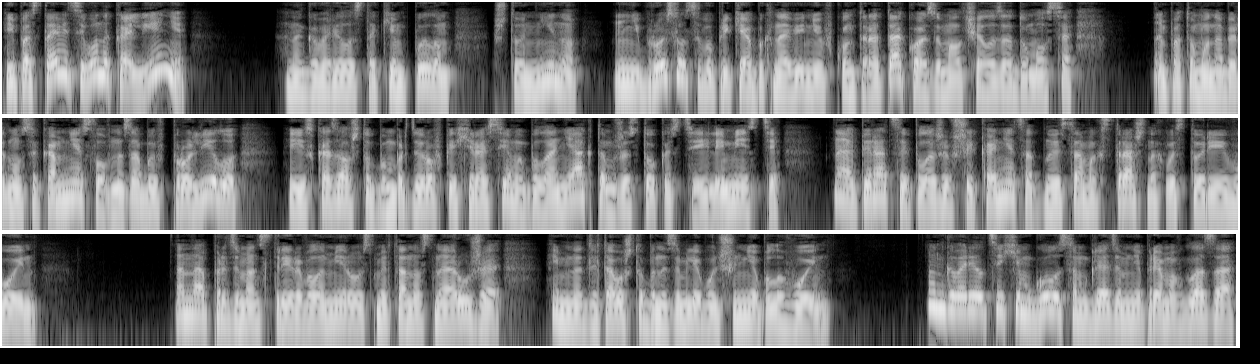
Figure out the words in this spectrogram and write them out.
и поставить его на колени. Она говорила с таким пылом, что Нино не бросился вопреки обыкновению в контратаку, а замолчал и задумался. Потом он обернулся ко мне, словно забыв про Лилу, и сказал, что бомбардировка Хиросимы была не актом жестокости или мести, а операцией, положившей конец одной из самых страшных в истории войн – она продемонстрировала миру смертоносное оружие, именно для того, чтобы на земле больше не было войн. Он говорил тихим голосом, глядя мне прямо в глаза,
